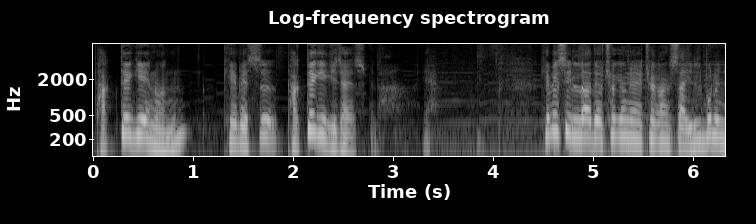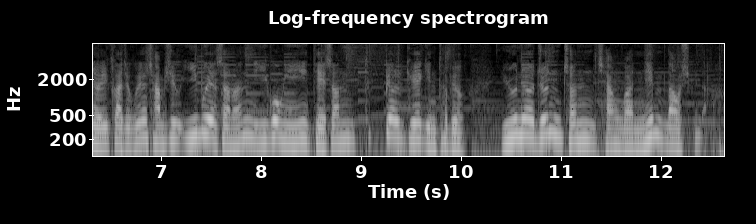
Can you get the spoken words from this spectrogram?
박대기의 눈 KBS 박대기 기자였습니다. 예. KBS 일라디오 최경련의 최강시사 1부는 여기까지고요. 잠시 후 2부에서는 2022 대선 특별기획 인터뷰 윤여준 전 장관님 나오십니다.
